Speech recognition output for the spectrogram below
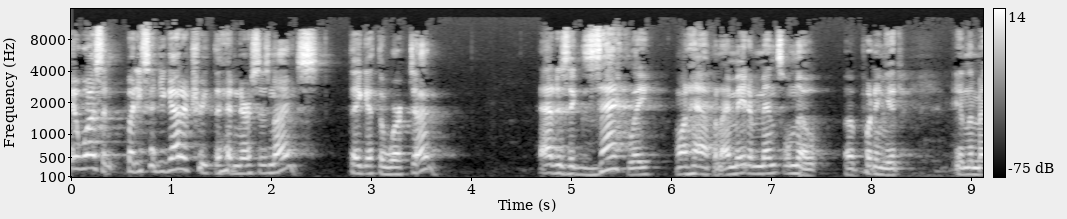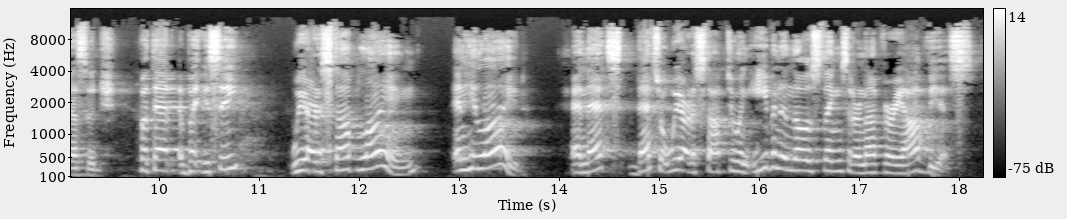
it wasn't. But he said, you gotta treat the head nurses nice. They get the work done. That is exactly what happened. I made a mental note of putting it in the message. But that, but you see, we are to stop lying, and he lied. And that's, that's what we are to stop doing, even in those things that are not very obvious.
